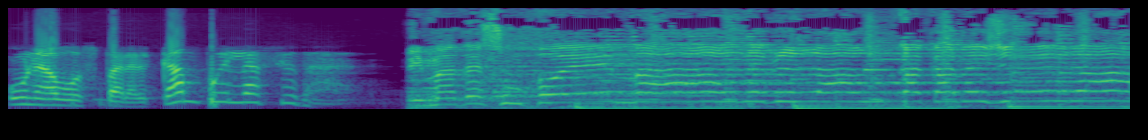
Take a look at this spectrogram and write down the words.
Una voz para el campo y la ciudad. Mi madre es un poema de blanca cabellera.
